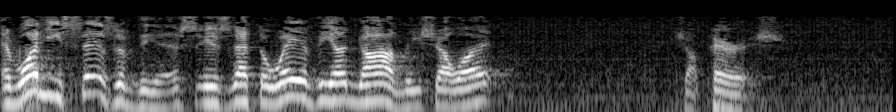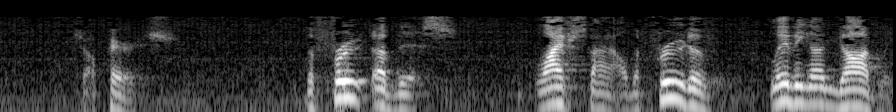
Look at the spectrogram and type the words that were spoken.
And what He says of this is that the way of the ungodly shall what? Shall perish. Shall perish. The fruit of this lifestyle, the fruit of living ungodly,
